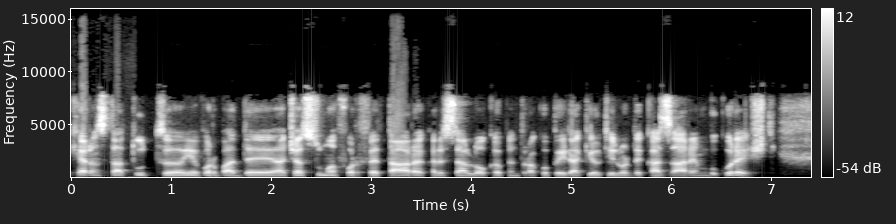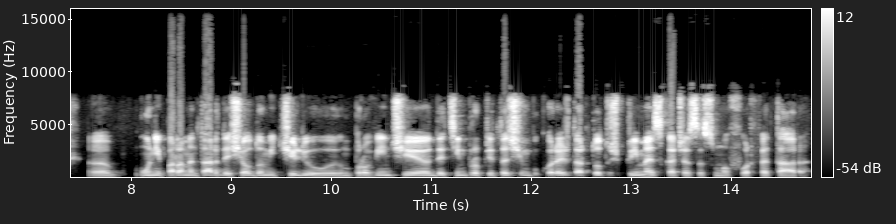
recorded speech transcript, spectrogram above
chiar în statut uh, e vorba de acea sumă forfetară care se alocă pentru acoperirea cheltuielor de cazare în București. Uh, unii parlamentari, deși au domiciliu în provincie, dețin proprietăți și în București, dar totuși primesc această sumă forfetară.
